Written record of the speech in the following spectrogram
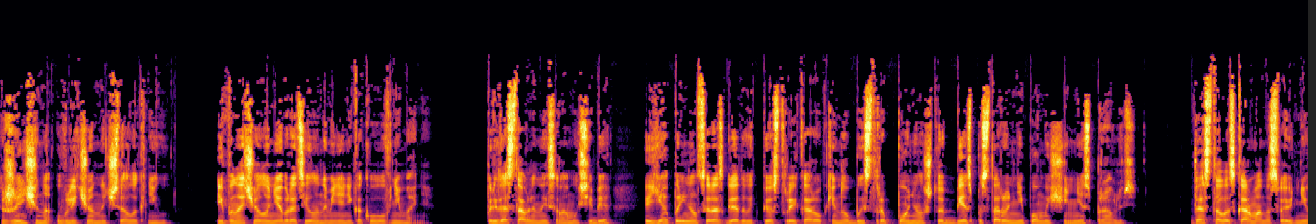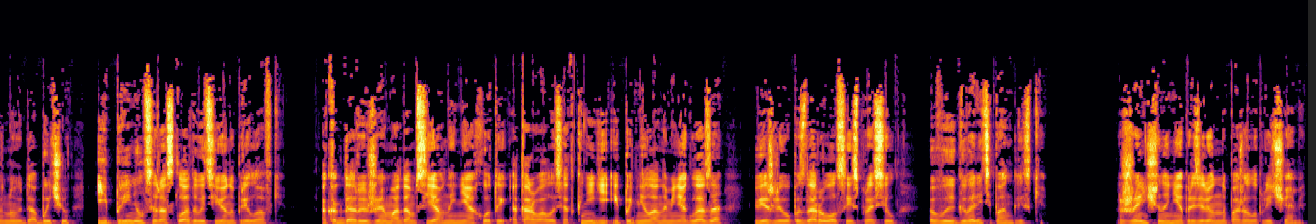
Женщина увлеченно читала книгу и поначалу не обратила на меня никакого внимания. Предоставленный самому себе, я принялся разглядывать пестрые коробки, но быстро понял, что без посторонней помощи не справлюсь. Достал из кармана свою дневную добычу и принялся раскладывать ее на прилавке. А когда рыжая мадам с явной неохотой оторвалась от книги и подняла на меня глаза, вежливо поздоровался и спросил: "Вы говорите по-английски?" Женщина неопределенно пожала плечами.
